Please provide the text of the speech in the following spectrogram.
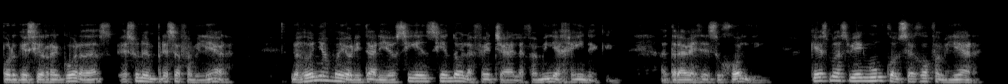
Porque si recuerdas, es una empresa familiar. Los dueños mayoritarios siguen siendo a la fecha la familia Heineken, a través de su holding, que es más bien un consejo familiar,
